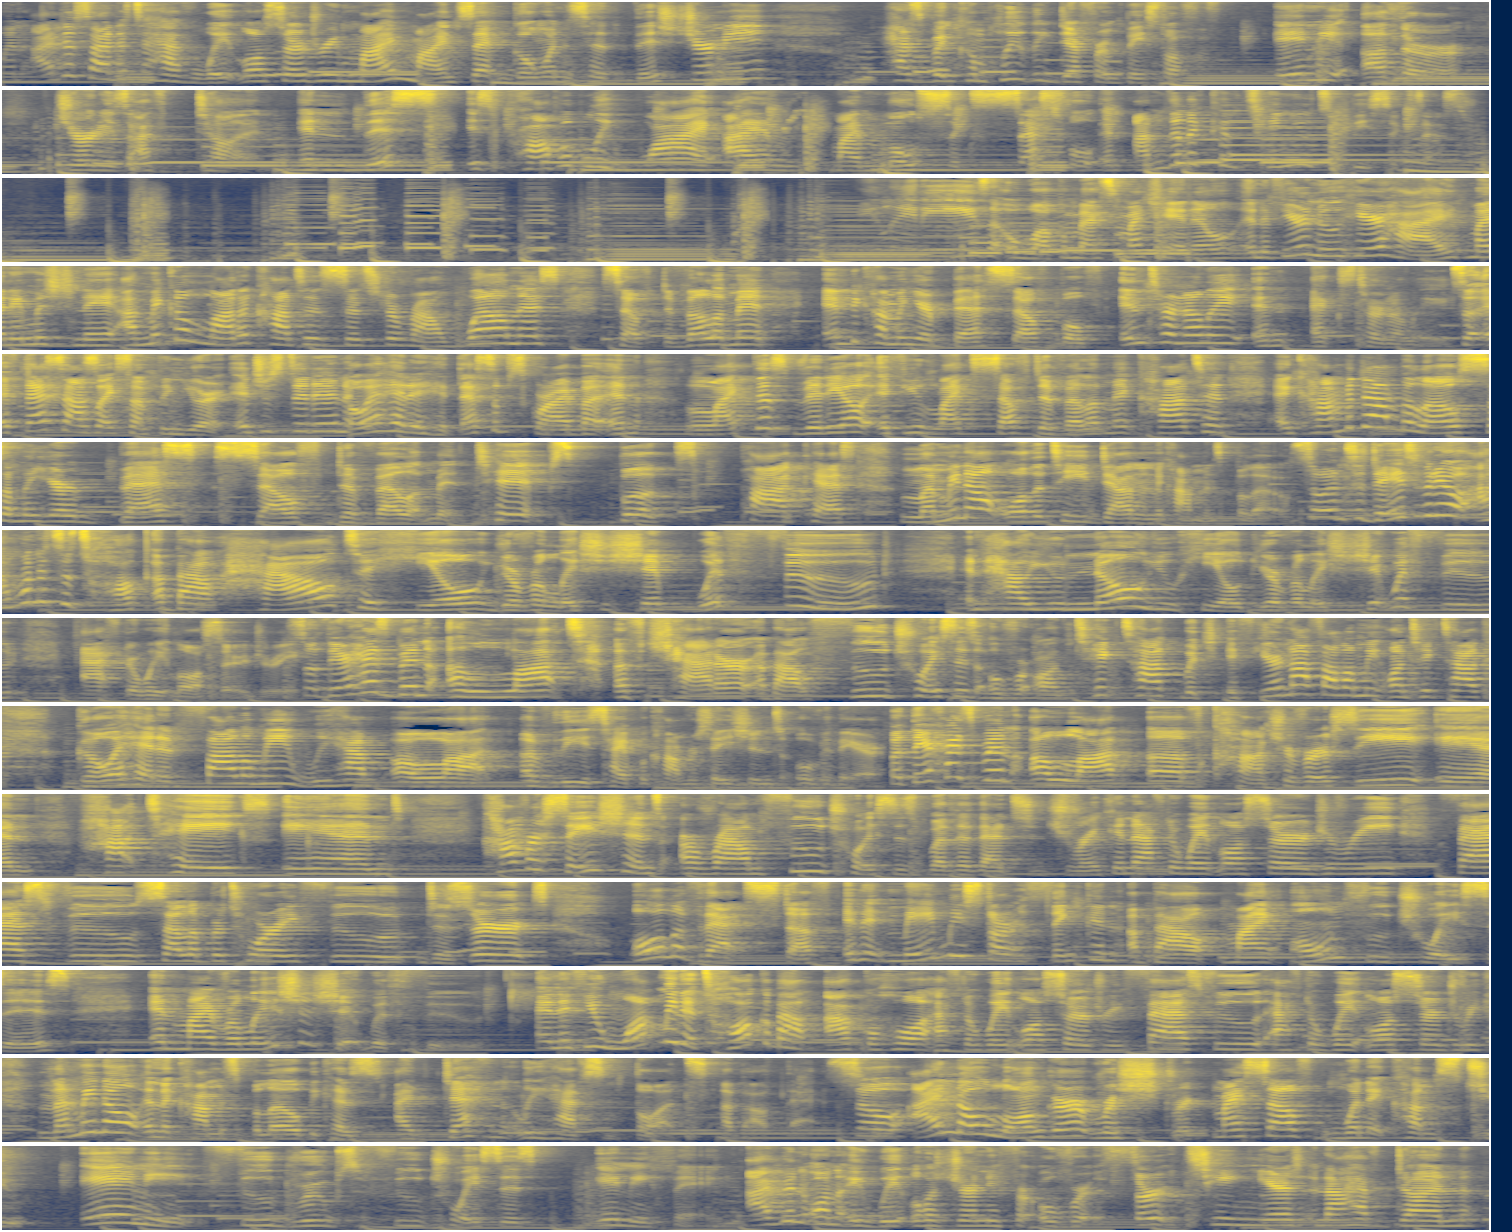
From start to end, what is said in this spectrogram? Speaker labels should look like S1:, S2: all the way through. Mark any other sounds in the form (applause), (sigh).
S1: When I decided to have weight loss surgery, my mindset going into this journey has been completely different based off of any other journeys I've done. And this is probably why I am my most successful and I'm gonna continue to be successful. Welcome back to my channel. And if you're new here, hi, my name is Janeé. I make a lot of content centered around wellness, self-development, and becoming your best self both internally and externally. So if that sounds like something you're interested in, go ahead and hit that subscribe button, like this video if you like self-development content, and comment down below some of your best self-development tips, books, podcasts. Let me know all the tea down in the comments below. So in today's video, I wanted to talk about how to heal your relationship with and how you know you healed your relationship with food after weight loss surgery. So there has been a lot of chatter about food choices over on TikTok, which if you're not following me on TikTok, go ahead and follow me. We have a lot of these type of conversations over there. But there has been a lot of controversy and hot takes and conversations around food choices, whether that's drinking after weight loss surgery, fast food, celebratory food, desserts, all of that stuff. And it made me start thinking about my own food choices and my relationship with food. And if you want me to talk about alcohol after weight loss surgery, fast food after weight loss surgery, let me know in the comments below because I definitely have some thoughts about that. So I no longer restrict myself when it comes to any food groups, food choices, anything. I've been on a weight loss journey for over 13 years and I have done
